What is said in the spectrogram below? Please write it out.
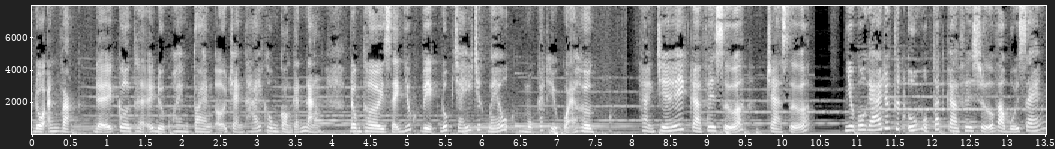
đồ ăn vặt để cơ thể được hoàn toàn ở trạng thái không còn gánh nặng, đồng thời sẽ giúp việc đốt cháy chất béo một cách hiệu quả hơn. Hạn chế cà phê sữa, trà sữa. Nhiều cô gái rất thích uống một tách cà phê sữa vào buổi sáng,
